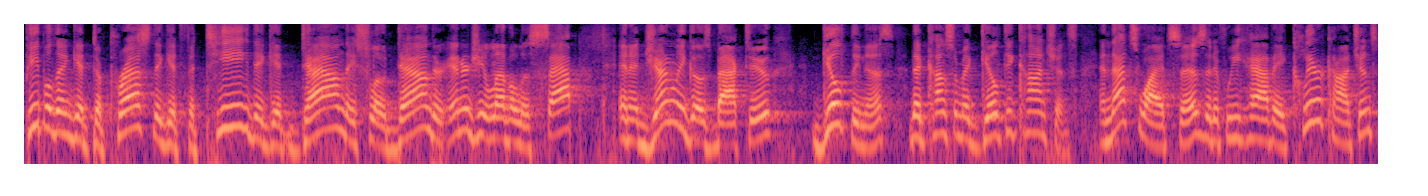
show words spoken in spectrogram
People then get depressed, they get fatigued, they get down, they slow down, their energy level is sapped, and it generally goes back to guiltiness that comes from a guilty conscience. And that's why it says that if we have a clear conscience,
